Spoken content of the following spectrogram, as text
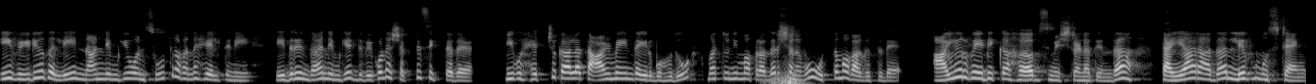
ಈ ವಿಡಿಯೋದಲ್ಲಿ ನಾನು ನಿಮ್ಗೆ ಒಂದು ಸೂತ್ರವನ್ನ ಹೇಳ್ತೀನಿ. ಇದರಿಂದ ನಿಮ್ಗೆ ದ್ವಿಗುಣ ಶಕ್ತಿ ಸಿಗ್ತದೆ. ನೀವು ಹೆಚ್ಚು ಕಾಲ ತಾಳ್ಮೆಯಿಂದ ಇರಬಹುದು ಮತ್ತು ನಿಮ್ಮ ಪ್ರದರ್ಶನವು ಉತ್ತಮವಾಗುತ್ತದೆ. ಆಯುರ್ವೇದಿಕ ಹರ್ಬ್ಸ್ ಮಿಶ್ರಣದಿಂದ ತಯಾರಾದ ಲಿವ್ ಮುಸ್ಟ್ಯಾಂಗ್.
